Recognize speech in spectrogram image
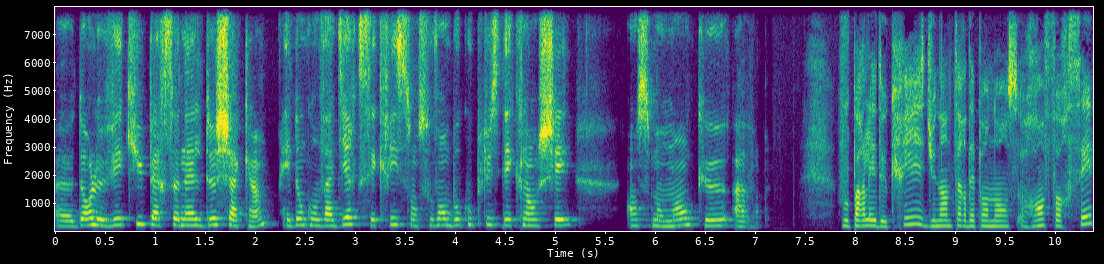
dans le vécu personnel de chacun. Et donc, on va dire que ces crises sont souvent beaucoup plus déclenchées en ce moment qu'avant. Vous parlez de crise, d'une interdépendance renforcée.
